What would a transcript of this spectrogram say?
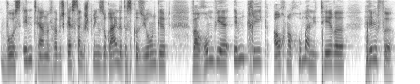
wo es intern, und das habe ich gestern gespringen, sogar eine Diskussion gibt, warum wir im Krieg auch noch humanitäre Hilfe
